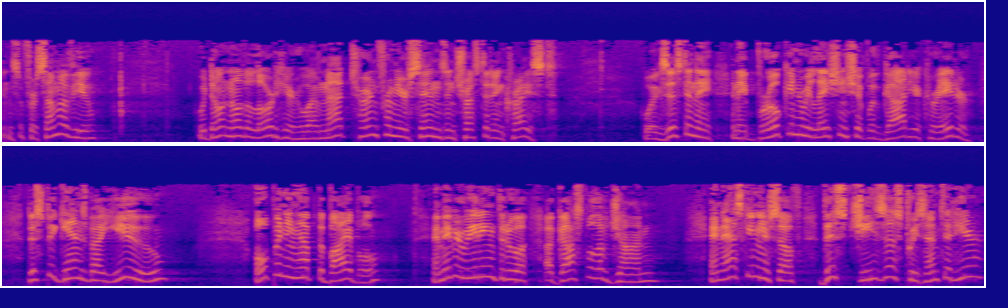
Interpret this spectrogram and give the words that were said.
And so for some of you who don't know the Lord here, who have not turned from your sins and trusted in Christ, who exist in a, in a broken relationship with God, your Creator, this begins by you opening up the Bible and maybe reading through a, a Gospel of John and asking yourself, this Jesus presented here?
